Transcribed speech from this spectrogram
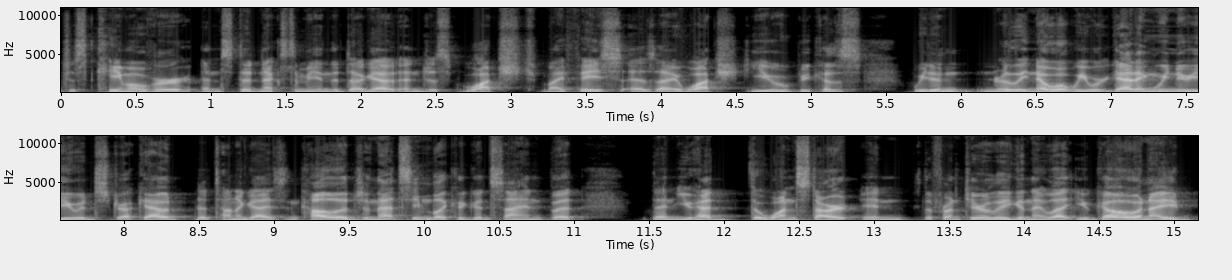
just came over and stood next to me in the dugout and just watched my face as I watched you because we didn't really know what we were getting. We knew you had struck out a ton of guys in college, and that seemed like a good sign. But then you had the one start in the Frontier League, and they let you go. And I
